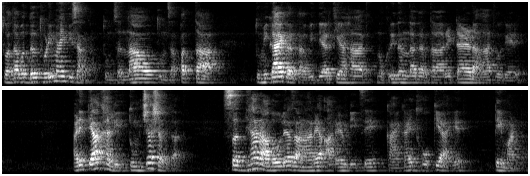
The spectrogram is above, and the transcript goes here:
स्वतःबद्दल थोडी माहिती सांगा. तुमचं नाव तुमचा पत्ता तुम्ही काय करता? विद्यार्थी आहात नोकरी धंदा करता रिटायर्ड आहात वगैरे. आणि त्याखाली तुमच्या शब्दात सध्या राबवल्या जाणाऱ्या आर एफ डीचे काय काय धोके आहेत ते मांडा.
